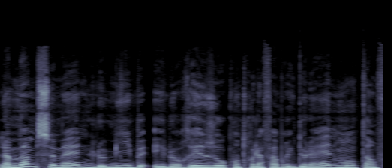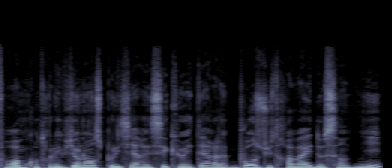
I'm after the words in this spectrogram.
La même semaine, le MIB et le Réseau contre la fabrique de la haine montent un forum contre les violences policières et sécuritaires à la Bourse du Travail de Saint-Denis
